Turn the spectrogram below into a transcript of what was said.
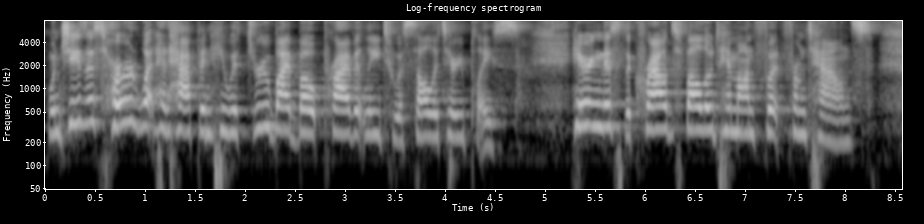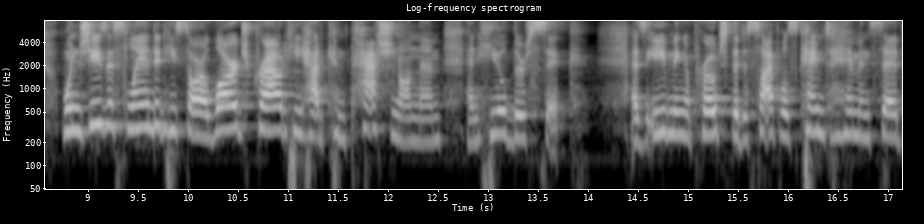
When Jesus heard what had happened, he withdrew by boat privately to a solitary place. Hearing this, the crowds followed him on foot from towns. When Jesus landed, he saw a large crowd. He had compassion on them and healed their sick. As evening approached, the disciples came to him and said,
